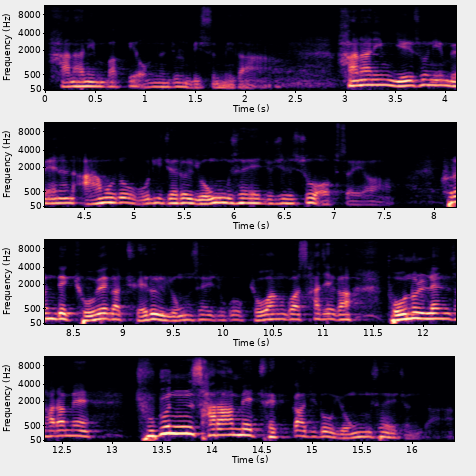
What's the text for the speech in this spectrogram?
하나님밖에 없는 줄 믿습니다. 하나님 예수님 외에는 아무도 우리 죄를 용서해 주실 수 없어요. 그런데 교회가 죄를 용서해 주고 교황과 사제가 돈을 낸 사람의 죽은 사람의 죄까지도 용서해 준다.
